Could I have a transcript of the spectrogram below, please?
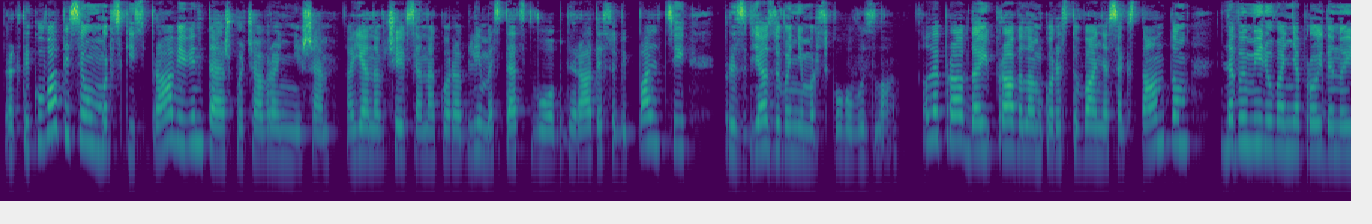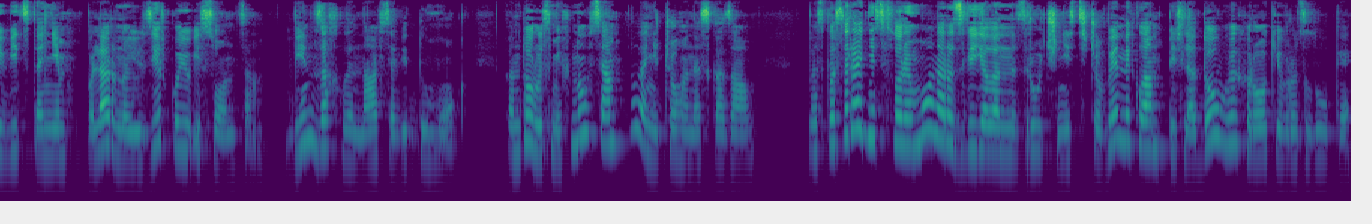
Практикуватися у морській справі він теж почав раніше, а я навчився на кораблі мистецтву обдирати собі пальці при зв'язуванні морського вузла. Але правда, і правилам користування секстантом для вимірювання пройденої відстані, полярною зіркою і сонцем. Він захлинався від думок. Кантор усміхнувся, але нічого не сказав. Безпосередність Флоремона розвіяла незручність, що виникла після довгих років розлуки.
